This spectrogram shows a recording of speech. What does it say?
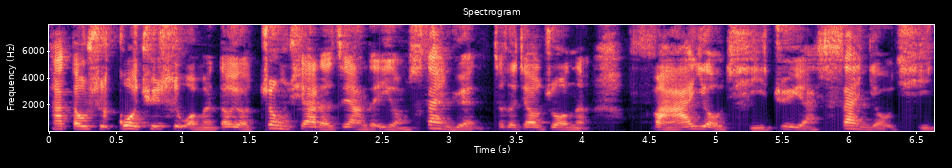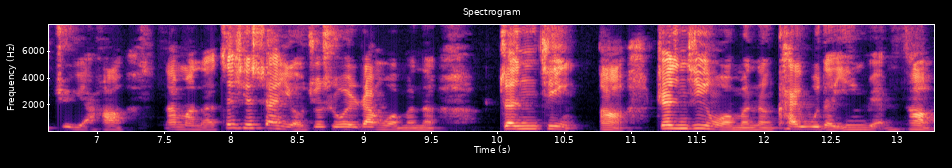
它都是过去是我们都有种下的这样的一种善缘，这个叫做呢法有其聚呀，善有其聚呀，哈，那么呢，这些善友就是会让我们呢。增进啊，增进我们能开悟的因缘啊，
